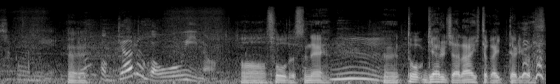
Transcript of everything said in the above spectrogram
確かに、ええ。なんかギャルが多いな。ああそうですね、うん。うんとギャルじゃない人が言っております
